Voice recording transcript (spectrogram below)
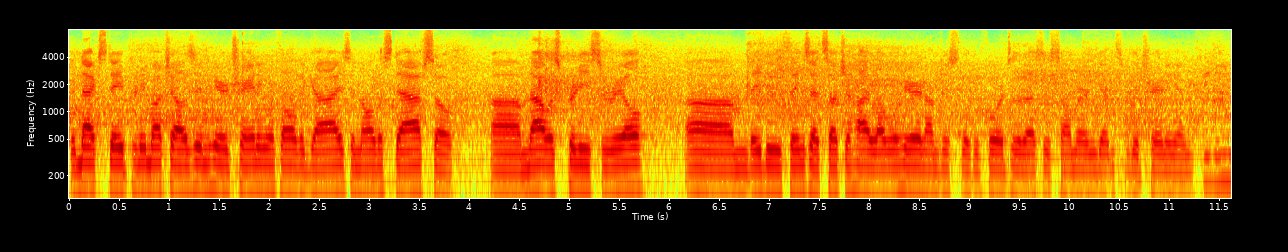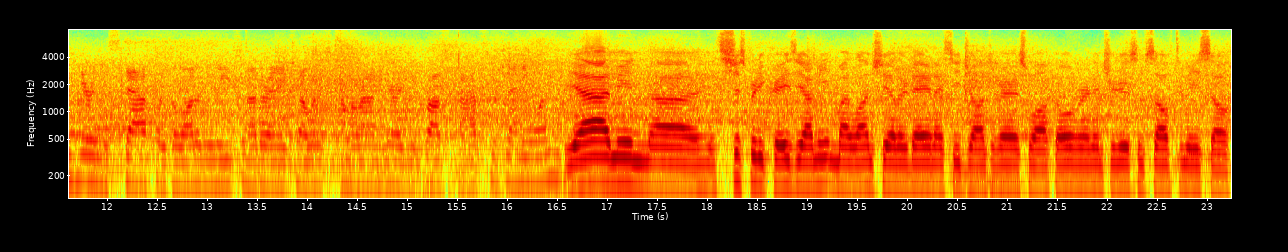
the next day, pretty much, I was in here training with all the guys and all the staff, so um, that was pretty surreal. Um, they do things at such a high level here, and I'm just looking forward to the rest of the summer and getting some good training in. Did you hear in the staff, like a lot of the Leafs and other NHLers come around here and you cross paths with anyone? Yeah, I mean, uh, it's just pretty crazy. I'm eating my lunch the other day, and I see John Tavares walk over and introduce himself to me, so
